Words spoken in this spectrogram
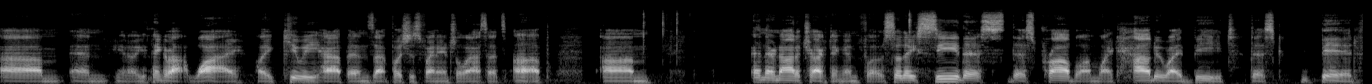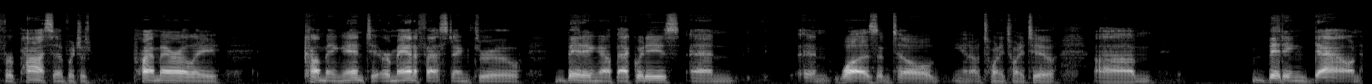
Um, and you know, you think about why, like QE happens, that pushes financial assets up. Um, and they're not attracting inflows. So they see this this problem like how do I beat this bid for passive, which is primarily coming into or manifesting through bidding up equities and and was until you know 2022 um, bidding down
